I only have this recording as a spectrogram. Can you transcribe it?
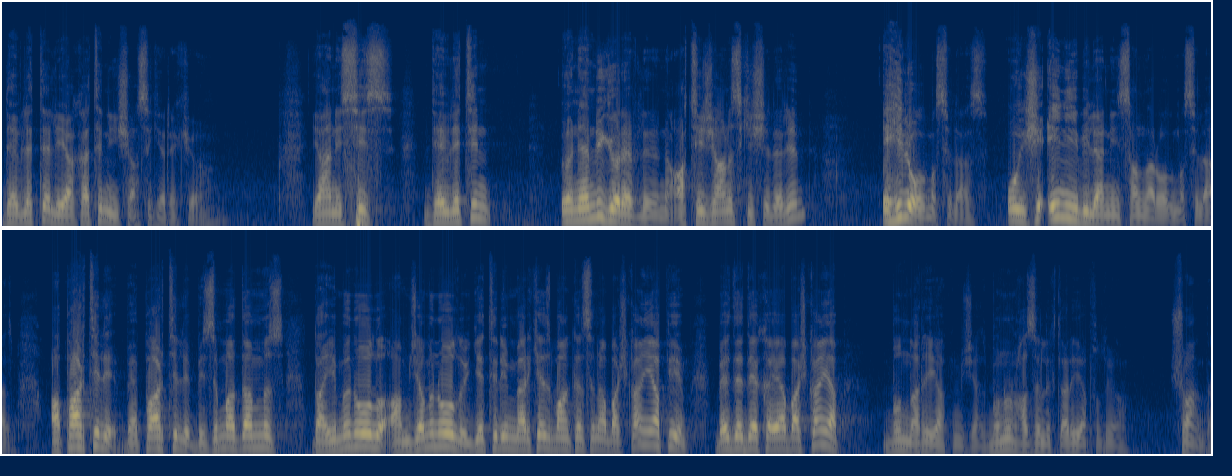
devlette liyakatin inşası gerekiyor. Yani siz devletin önemli görevlerini atayacağınız kişilerin ehil olması lazım. O işi en iyi bilen insanlar olması lazım. A partili, B partili, bizim adamımız, dayımın oğlu, amcamın oğlu, getireyim Merkez Bankası'na başkan yapayım, BDDK'ya başkan yap. Bunları yapmayacağız. Bunun hazırlıkları yapılıyor şu anda.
